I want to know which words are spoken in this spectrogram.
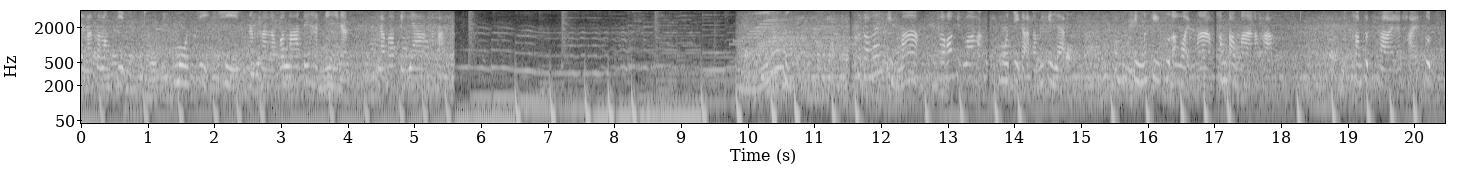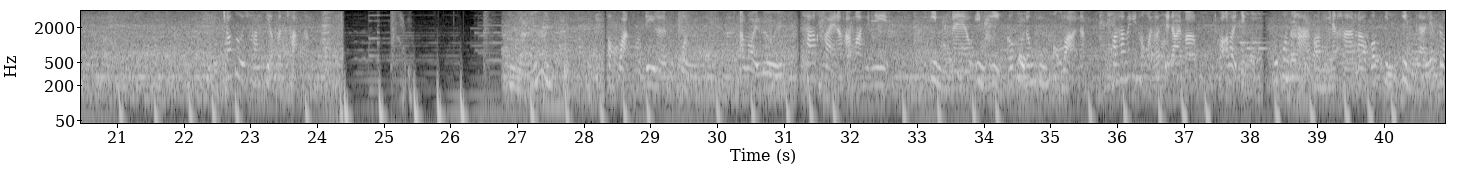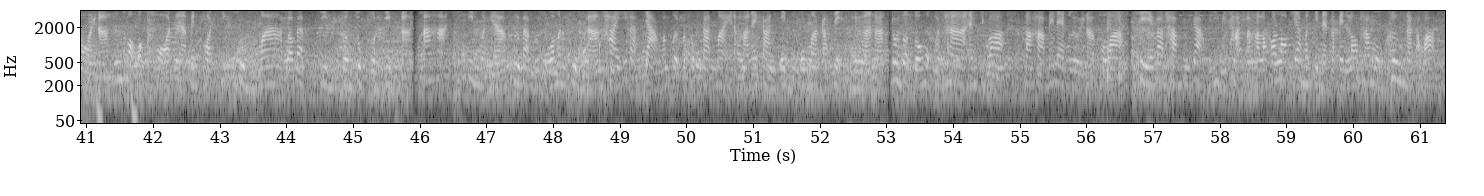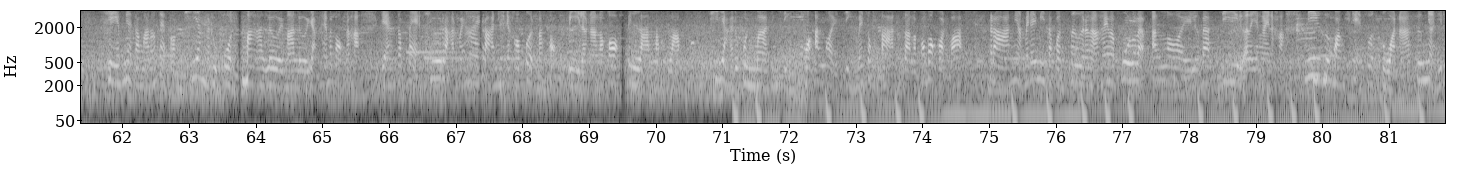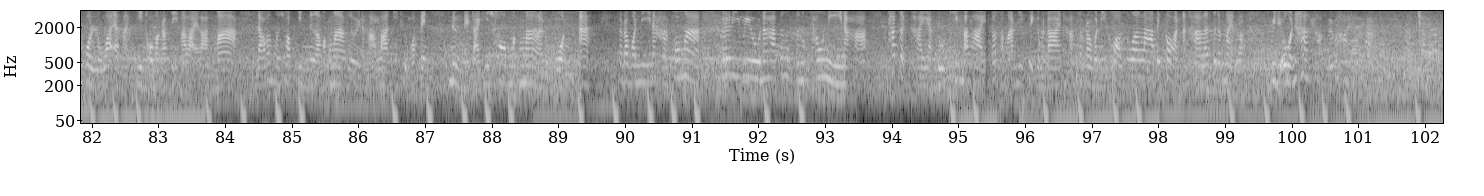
ดี๋ยวเราจะลองกินโมจิชีสนะคะ แล้วก็ราดด้วยฮันนี่นะ แล้วก็ไปย่างนะคะคือตอนแรกกลิ่นมาก แล้วก็คิดว่าโมจิกะจะไม่กินแล้วกินเมื่อกี้คืออร่อยมากคำต่อมานะคะคำสุดท้ายและท้ายสุด ก็คือชาเขียวมัทฉะนะอืมของหวานเขาดีเลยทุกคน ร่อยเลย ถ้าใครนะคะ มาที่นี่อิ่มแล้วอิ่มอีกก็คือต้องกินของหวานนะ เพราะถ้าไม่กินของหวานเราเสียดายมาก เพราะอร่อยจริง ทุกคนค่ะตอนนี้นะคะ เราก็กินอิ่มแล้วเรียบร้อยนะ ซึ่งจะบอกว่าคอร์สเนี่ยเป็นคอร์สที่คุ้มมาก แล้วแบบกินจนจุกจนอิ่มนะอา หารที่กินวันนี้คือแบบรู้สึกว่ามันคุ้มนะ ใครที่แบบอยากมาเปิดประสบการณ์ใหม่นะคะ ในการกินโอมากาเสะเนื้อนะ โดยส่วนตัว 6,500 แอมคิดว่าราคาไม่แรงเลยนะ เพราะว่าเชฟทำทุกอย่างพิถีพิถันนะคะ แล้วก็รอบที่แอมมากินเนี่ยจะเป็นรอบ5โมงครึ่งนะ แต่ว่า เชฟเนี่ยจะมาตั้งแต่ตอนเที่ยงนะทุกคนมาเลยมาเลยอยากให้มาลองนะคะเดี๋ยวจะแปะชื่อร้านไว้ให้ร้านนี้เนี่ยเขาเปิดมา 2 ปีแล้วนะแล้วก็เป็นร้านลับๆที่อยากให้ทุกคนมาจริงๆเพราะอร่อยจริงไม่จกตาจ๊ะแล้วก็บอกก่อนว่าร้านเนี่ยไม่ได้มีสปอนเซอร์นะคะ ให้มาพูดว่าแบบอร่อยหรือแบบดีหรืออะไรยังไงนะคะ นี่คือความคิดเห็นส่วนตัวนะ ซึ่งอย่างที่ทุกคนรู้ว่าแอมกินโอมากาเสะมาหลายร้านมาก แล้วเป็นคนชอบกินเนื้อมากๆเลยนะคะ ร้านนี้ถือว่าเป็นหนึ่งในใจที่ชอบมากๆนะทุกคนอะ สำหรับวันนี้นะคะ ก็มารีวิวนะคะ สนุกสนุกเท่านี้นะคะ ถ้าเกิดใครอยากดูคลิปอะไร ก็สามารถรีเควสกันมาได้นะคะสำหรับวันนี้ขอตัวลาไปก่อนนะคะ แล้วเจอกันใหม่ละวิดีโอหน้าค่ะบ๊ายบาย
